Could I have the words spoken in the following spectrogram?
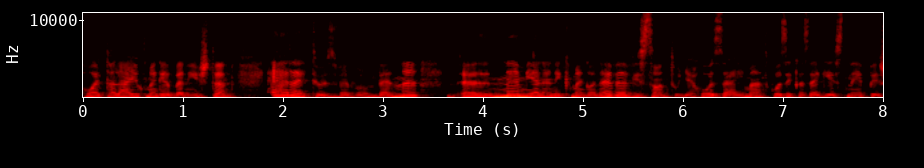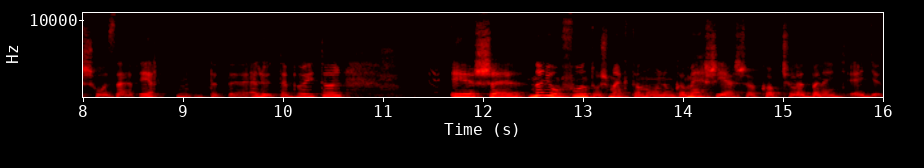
Hol találjuk meg ebben Istent? Elrejtőzve van benne, nem jelenik meg a neve, viszont ugye hozzáimádkozik az egész nép, és hozzá, ért, tehát előtte bőjtől, és nagyon fontos megtanulnunk a messiással kapcsolatban egy, egy,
